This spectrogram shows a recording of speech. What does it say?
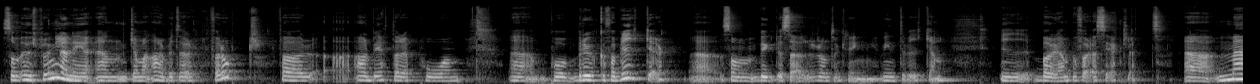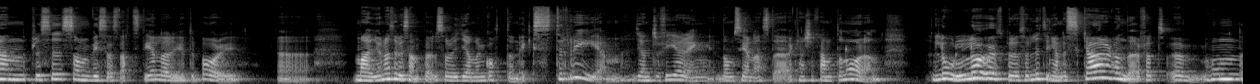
Som ursprungligen är en gammal arbetarförort för arbetare på, eh, på bruk och fabriker. Eh, som byggdes här runt omkring Vinterviken i början på förra seklet. Eh, men precis som vissa stadsdelar i Göteborg, eh, Majorna till exempel, så har det genomgått en extrem gentrifiering de senaste kanske 15 åren. Lollo utspelar sig lite grann i skarven där för att eh, hon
